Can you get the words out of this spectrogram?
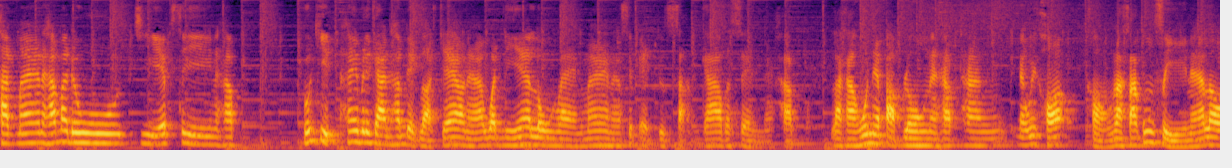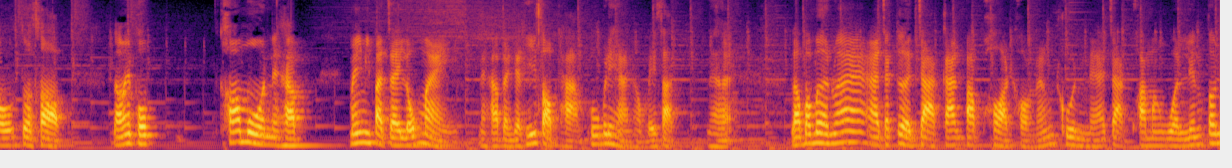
ถัดมานะครับมาดู GFC นะครับธุรกิจให้บริการทำเด็กหลอดแก้วนะวันนี้ลงแรงมากนะ 11.39%นะครับราคาหุ้นเนี่ยปรับลงนะครับทางนักวิเคราะห์ของราคากุ้งสีนะเราตรวจสอบ เราไม่พบข้อมูลนะครับ ไม่มีปัจจัยลบใหม่นะครับหลังจากที่สอบถามผู้บริหารของบริษัทนะฮะเราประเมินว่าอาจจะเกิดจากการปรับพอร์ตของนักทุนนะจากความกังวลเรื่องต้น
